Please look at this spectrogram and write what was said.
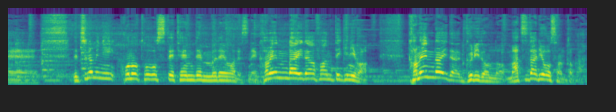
えー、でちなみに、このトーステ天伝無伝はですね、仮面ライダーファン的には、仮面ライダーグリドンの松田亮さんとか、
